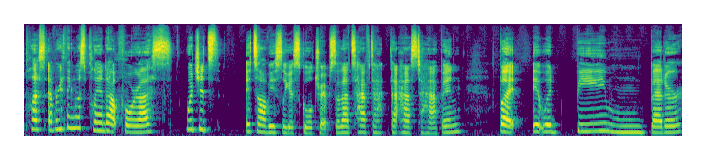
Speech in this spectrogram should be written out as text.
Plus everything was planned out for us, which it's it's obviously a school trip, so that's have to that has to happen. But it would be better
